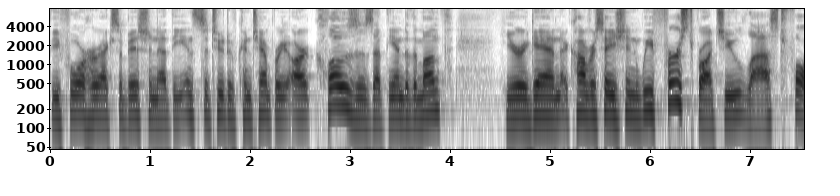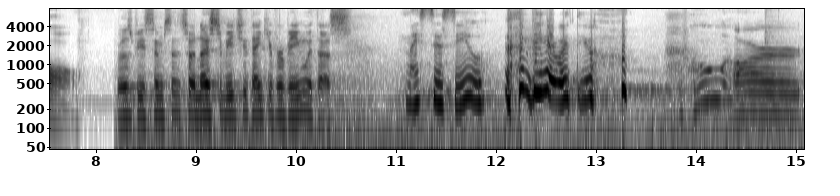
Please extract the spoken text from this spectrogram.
Before her exhibition at the Institute of Contemporary Art closes at the end of the month, here again a conversation we first brought you last fall. Rose B. Simpson, so nice to meet you. Thank you for being with us. Nice to see you, be here with you. Who are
